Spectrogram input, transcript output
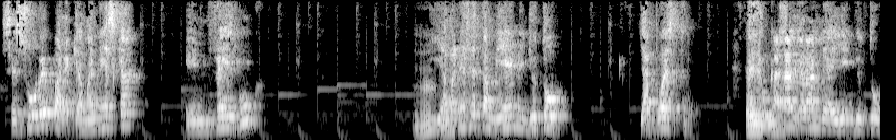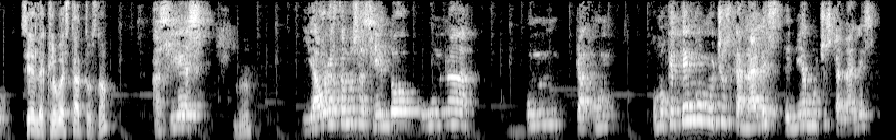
se sube para que amanezca en Facebook y amanece también en YouTube. Ya puesto. Hay un canal grande ahí en YouTube. Sí, el de Club Status, ¿no? Así es. Y ahora estamos haciendo una, un, un como que tengo muchos canales, tenía muchos canales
